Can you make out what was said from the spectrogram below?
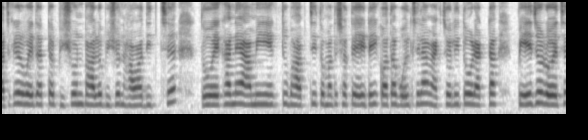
আজকের ওয়েদারটা ভীষণ ভালো, ভীষণ হাওয়া দিচ্ছে। তো এখানে আমি একটু ভাবছি, তোমাদের সাথে এটাই কথা বলছিলাম। অ্যাকচুয়ালি তো ওর একটা পেজও রয়েছে,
